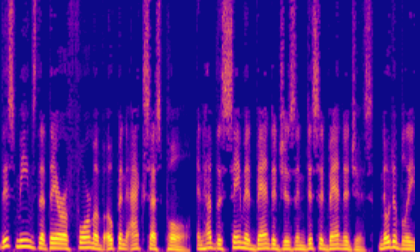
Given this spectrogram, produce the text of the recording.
This means that they are a form of open access poll, and have the same advantages and disadvantages. Notably,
